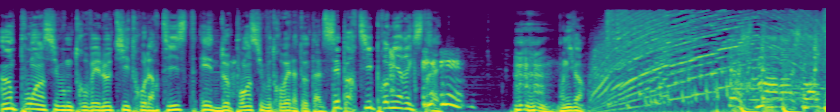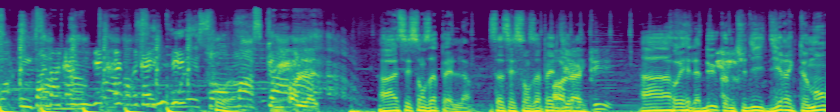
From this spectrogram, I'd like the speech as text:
un point si vous me trouvez le titre ou l'artiste et deux points si vous trouvez la totale. C'est parti, premier extrait. on y va. Très. Oh Ah, c'est sans appel là. Ça, c'est sans appel oh, la direct. Ah ouais, la bu, comme tu dis, directement.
